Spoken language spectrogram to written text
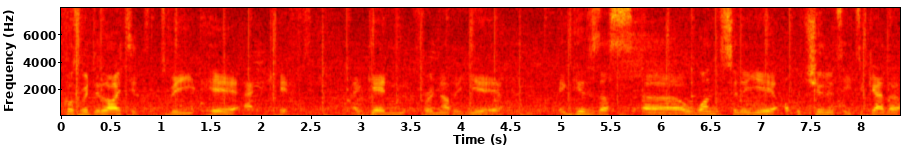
Of course, we're delighted to be here at KIFT again for another year. It gives us a once in a year opportunity to gather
